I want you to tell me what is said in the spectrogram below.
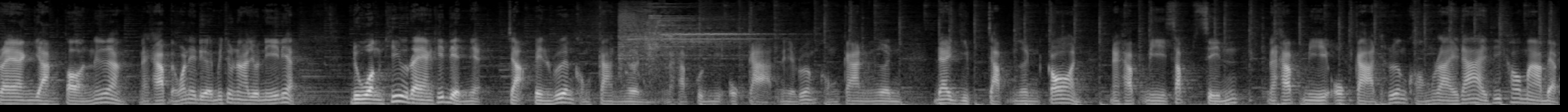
แรงอย่างต่อเนื่องนะครับ แต่ว่าในเดือนมิถุนายนนี้เนี่ยดวงที่แรงที่เด่นเนี่ยจะเป็นเรื่องของการเงินนะครับคุณมีโอกาสในเรื่องของการเงิน ได้หยิบจับเงินก้อนนะครับมีทรัพย์สินนะครับมีโอกาสเรื่องของรายได้ที่เข้ามาแบบ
